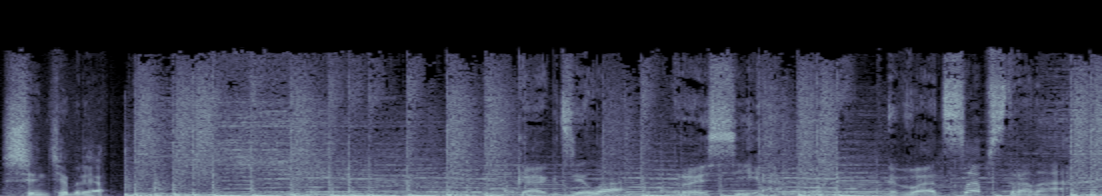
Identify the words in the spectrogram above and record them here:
сентября. Как дела, Россия? Ватсап-страна! страна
